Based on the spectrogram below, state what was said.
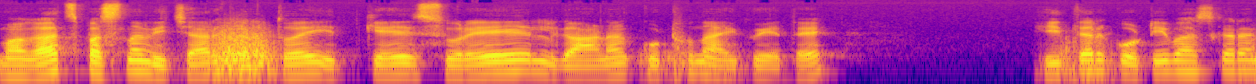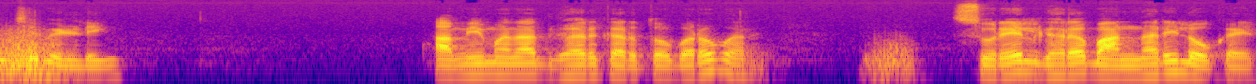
मगाचपासनं विचार करतोय इतके सुरेल गाणं कुठून ऐकू येते? ही तर कोटी भास्करांची बिल्डिंग. आम्ही मनात घर करतो बरोबर? सुरेल घर बांधणारी लोक आहेत.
